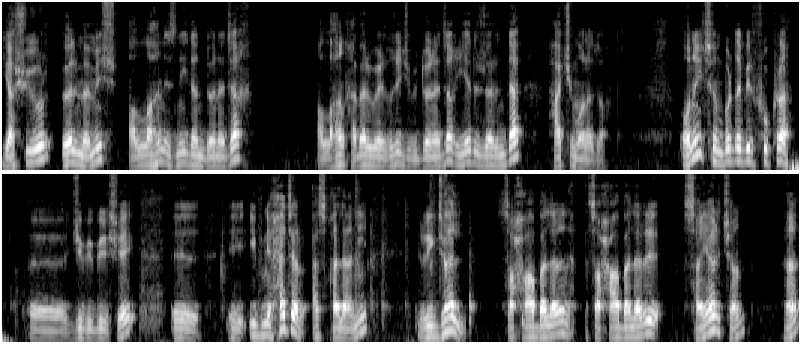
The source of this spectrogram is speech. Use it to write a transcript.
yaşıyor, ölmemiş, Allah'ın izniyle dönecek. Allah'ın haber verdiği gibi dönecek, yer üzerinde hakim olacaktır. Onun için burada bir fukra e, gibi bir şey. E, e, İbni Hacer Askalani rical sahabelerin sahabeleri sayarken he,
